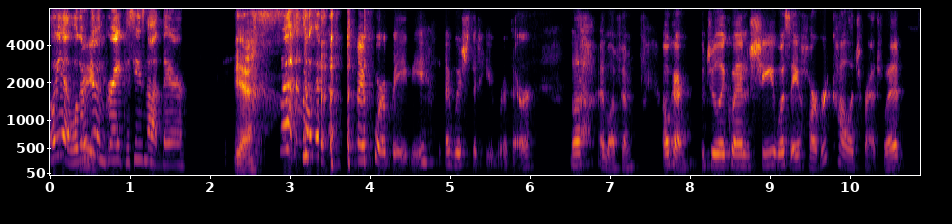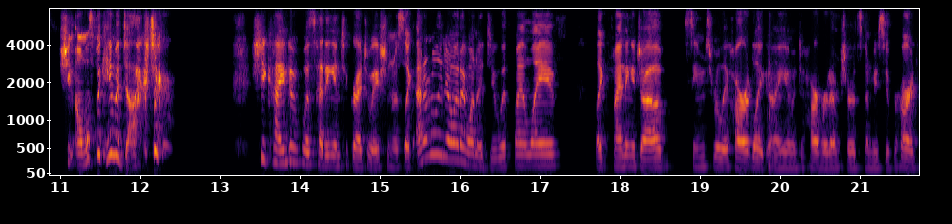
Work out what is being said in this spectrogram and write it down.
Oh yeah, well they're Like- doing great because he's not there. Yeah. My poor baby. I wish that he were there. Ugh, I love him. Okay, Julia Quinn, she was a Harvard College graduate. She almost became a doctor. she kind of was heading into graduation, was like, I don't really know what I want to do with my life. Like finding a job seems really hard. Like, I went to Harvard, I'm sure it's going to be super hard.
